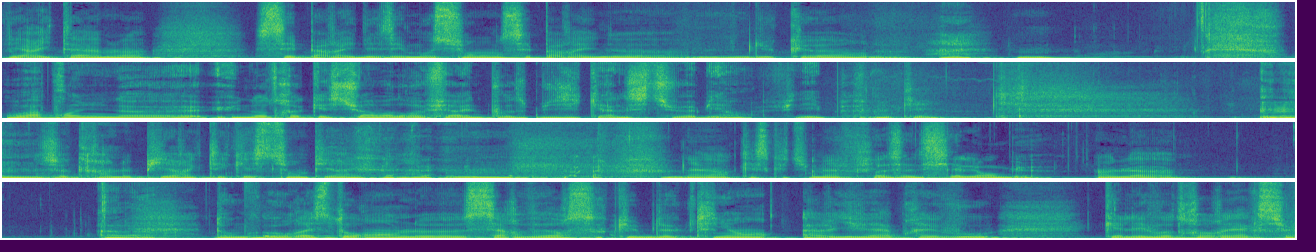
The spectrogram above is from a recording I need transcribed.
véritable, séparée des émotions, séparée de, du cœur. De... On va prendre une, une, autre question avant de refaire une pause musicale, si tu veux bien, Philippe. Ok. Je crains le pire avec tes questions, Pierre. Alors, qu'est-ce que tu m'as fait oh, Celle-ci est longue. Voilà. Ah Donc, au restaurant, le serveur s'occupe de clients arrivés après vous. Quelle est votre réaction?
